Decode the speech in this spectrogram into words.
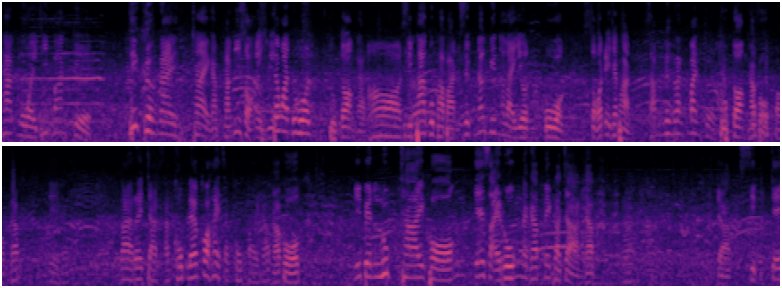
ภาคมวยที่บ้านเกิด ที่เครื่องในใช่ครับครั้งที่ 2 ในชีวิตจังหวัดอุบลถูกต้องครับ อ๋อที่15 กุมภาพันธ์ศึกนักบินอะไหล่ยนต์บวกสอเดชพันธ์ สำนึกรักบ้านเกิดถูกต้องครับผม ปองครับนี่ครับได้อะไรจากสังคมแล้วก็ให้สังคมไปครับ ครับผม นี่เป็นลูกชายของเจ๊สายรุ้งนะครับเมฆกระจ่างครับฮะจากสิทธิ์เจ๊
